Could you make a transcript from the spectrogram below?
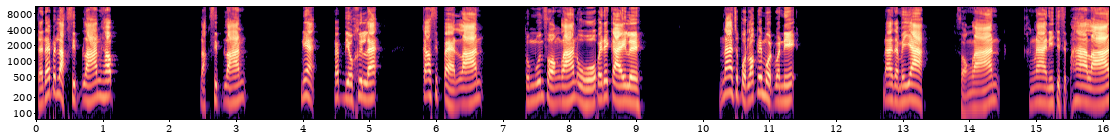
แต่ได้เป็นหลักสิบล้านครับ หลักสิบล้าน เนี่ย แป๊บเดียวขึ้นแล้วเก้าสิบแปดล้าน ตรงนู้นสองล้าน โอ้โห ไปได้ไกลเลย น่าจะปลดล็อกได้หมดวันนี้ น่าจะไม่ยาก สองล้าน ข้างหน้านี้เจ็ดสิบห้าล้าน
